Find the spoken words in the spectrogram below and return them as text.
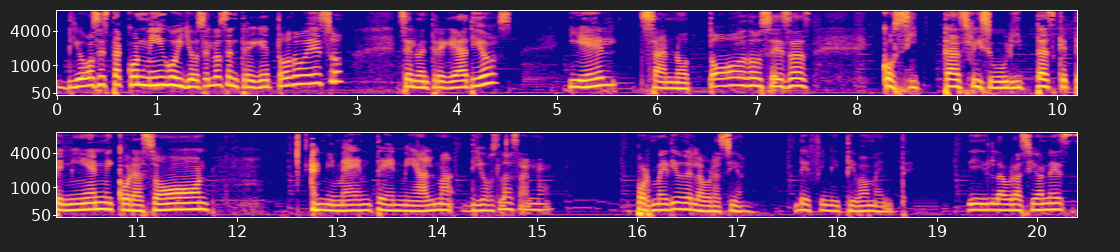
Dios está conmigo y yo se los entregué todo eso, se lo entregué a Dios y Él sanó todas esas grietas, fisuritas que tenía en mi corazón, en mi mente, en mi alma, Dios las sanó por medio de la oración, definitivamente. Y la oración es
